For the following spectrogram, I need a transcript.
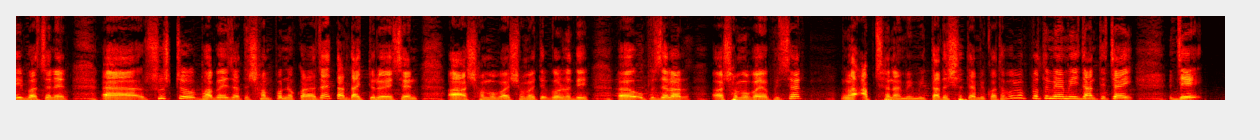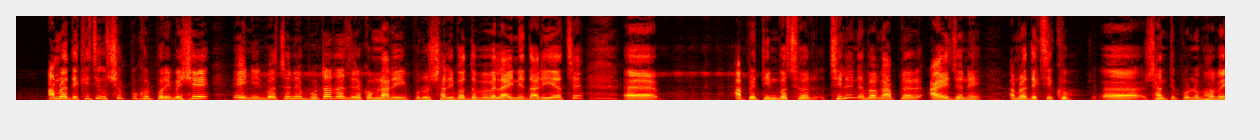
নির্বাচনের সুষ্ঠুভাবে যাতে সম্পন্ন করা যায় তার দায়িত্ব রয়েছেন সমবায় সমিতির গৌরনদী উপজেলার সমবায় অফিসার আফসানা মিমি। তাদের সাথে আমি কথা বলব। প্রথমে আমি জানতে চাই যে আমরা দেখেছি উৎসবপুকুর পরিবেশে এই নির্বাচনে ভোটাররা যেরকম নারী, পুরুষ সারিবদ্ধভাবে লাইনে দাঁড়িয়ে আছে আপনি তিন বছর ছিলেন এবং আপনার আয়োজনে আমরা দেখছি খুব শান্তিপূর্ণভাবে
